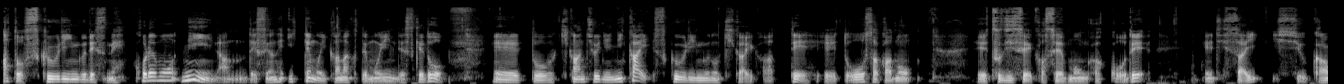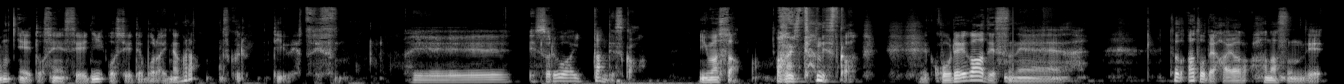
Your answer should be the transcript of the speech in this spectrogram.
あとスクーリングですね。これも2位なんですよね。行っても行かなくてもいいんですけど、えっ、と、期間中に2回スクーリングの機会があって、えっ、と、大阪の、えー辻製菓専門学校で、えー実際1週間、えっ、と、先生に教えてもらいながら作るっていうやつです。え。へえ。え、それは行ったんですか？言いました。あ、行ったんですか？でこれがですね、ちょっと後ではや話すんで、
